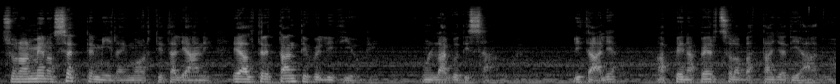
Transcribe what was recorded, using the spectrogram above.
sono almeno 7.000 i morti italiani e altrettanti quelli etiopi. Un lago di sangue. L'Italia ha appena perso la battaglia di Adua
